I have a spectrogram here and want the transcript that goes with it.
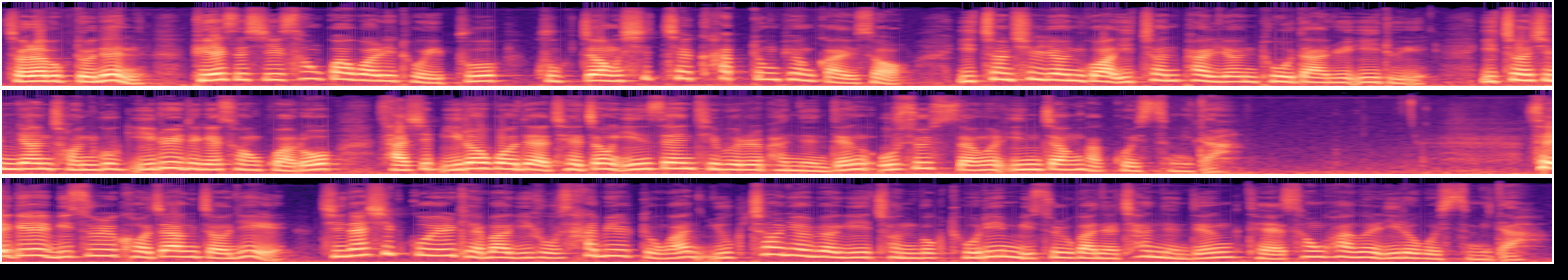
전라북도는 BSC 성과관리 도입 후 국정 시책 합동평가에서 2007년과 2008년 도 단위 1위, 2010년 전국 1위 등의 성과로 41억 원의 재정 인센티브를 받는 등 우수성을 인정받고 있습니다. 세계 미술 거장전이 지난 19일 개막 이후 3일 동안 6천여 명이 전북 도립미술관을 찾는 등 대성황을 이루고 있습니다.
